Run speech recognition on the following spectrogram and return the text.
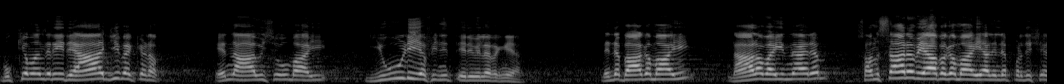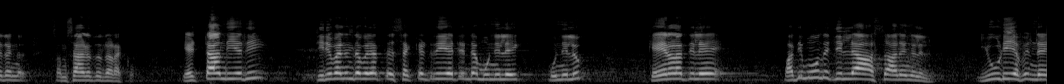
മുഖ്യമന്ത്രി രാജിവെക്കണം എന്ന ആവശ്യവുമായി യു ഡി എഫിന് തെരുവിലിറങ്ങുകയാണ് ഇതിന്റെ ഭാഗമായി നാളെ വൈകുന്നേരം സംസ്ഥാന വ്യാപകമായി അതിന്റെ പ്രതിഷേധങ്ങൾ സംസ്ഥാനത്ത് നടക്കും. എട്ടാം തീയതി തിരുവനന്തപുരത്ത് സെക്രട്ടേറിയറ്റിന്റെ മുന്നിലേക്ക് മുന്നിലും കേരളത്തിലെ പതിമൂന്ന് ജില്ലാ ആസ്ഥാനങ്ങളിലും യു ഡി എഫിന്റെ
